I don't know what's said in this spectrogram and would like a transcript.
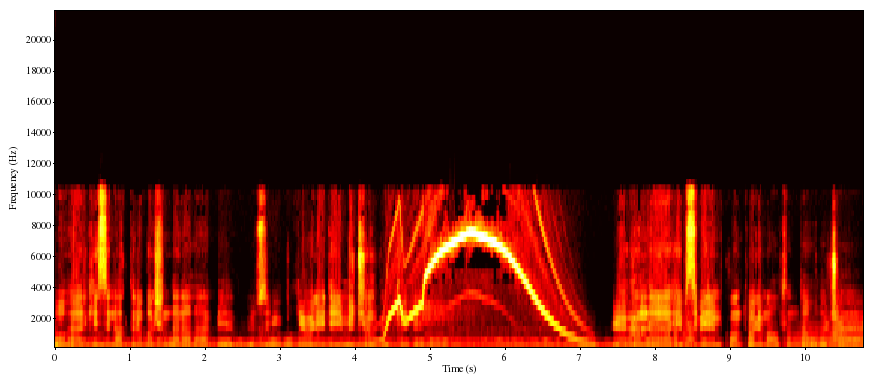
Bu herkesin aklını başından alan bir müzik. Öyle değil mi çılgın kedi? Yakında hepsi benim kontrolüm altında olacak.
